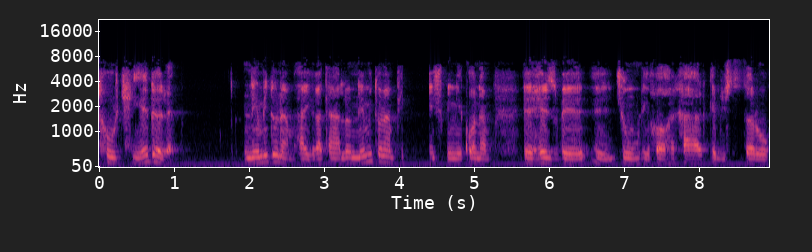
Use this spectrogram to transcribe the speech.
ترکیه داره. نمی‌دونم حقیقتا الان نمی‌تونم پیش بینی کنم حزب جمهوری خواه خلق لیستر و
